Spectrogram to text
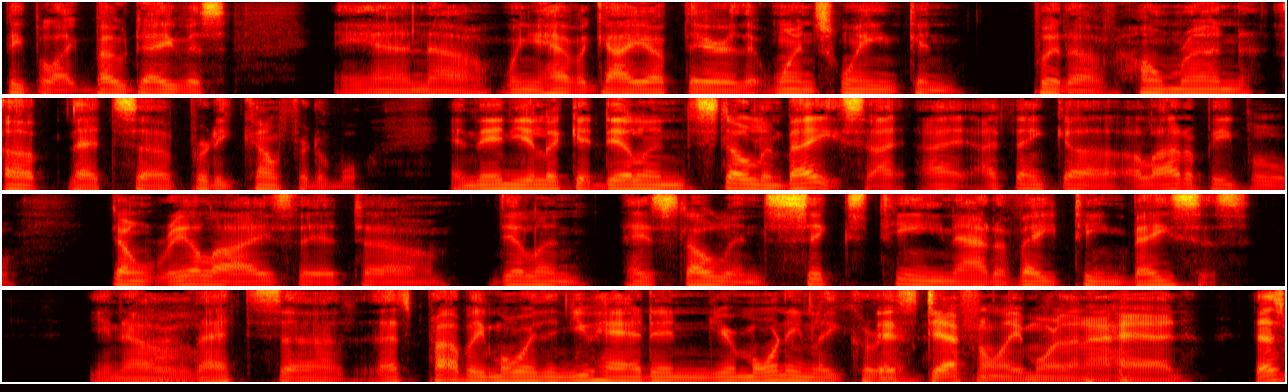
people like Bo Davis. And uh, when you have a guy up there that one swing can put a home run up, that's uh, pretty comfortable. And then you look at Dylan stolen base. I, I, I think uh, a lot of people don't realize that uh, Dylan has stolen 16 out of 18 bases. You know, wow. that's uh, that's probably more than you had in your morning league career. That's definitely more than I had. that's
